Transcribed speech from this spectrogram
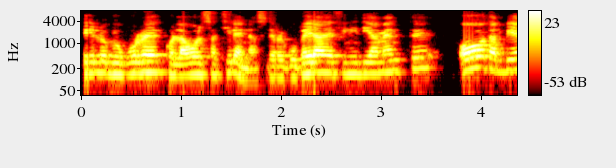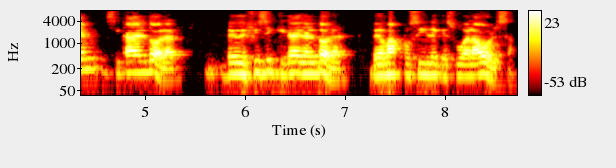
qué es lo que ocurre con la bolsa chilena. Si recupera definitivamente o también si cae el dólar. Veo difícil que caiga el dólar. Veo más posible que suba la bolsa.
